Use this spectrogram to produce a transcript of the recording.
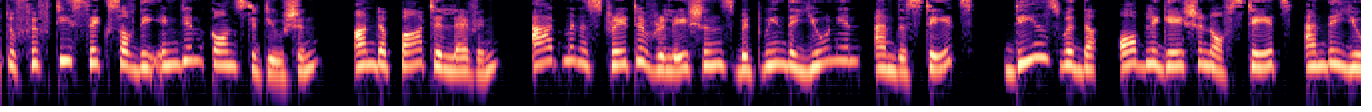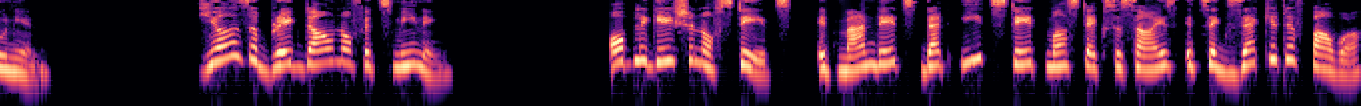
256 of the Indian Constitution, under Part 11, Administrative Relations between the Union and the States, deals with the obligation of states and the Union. Here's a breakdown of its meaning. Obligation of states, it mandates that each state must exercise its executive power,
